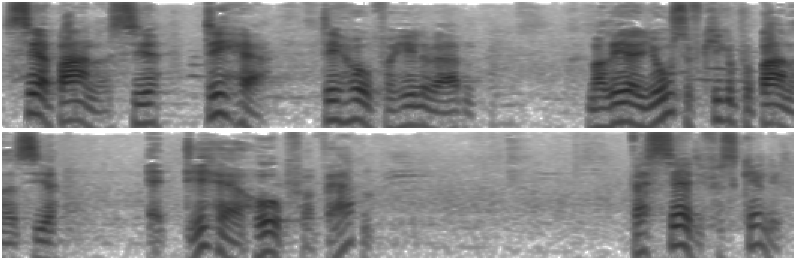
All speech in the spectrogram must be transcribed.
ser barnet og siger, det her, det er håb for hele verden. Maria og Josef kigger på barnet og siger, er det her håb for verden? Hvad ser de forskelligt?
